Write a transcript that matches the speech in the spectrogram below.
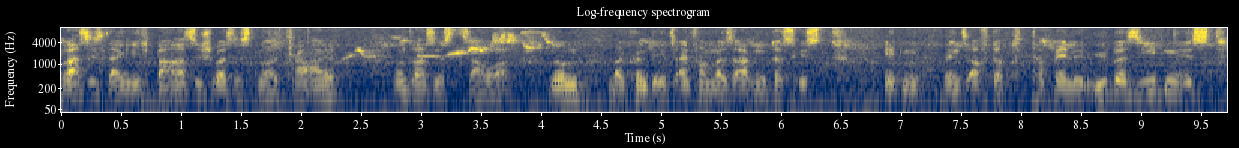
Was ist eigentlich basisch, was ist neutral und was ist sauer? Nun, man könnte jetzt einfach mal sagen, das ist eben, wenn es auf der Tabelle über 7 ist,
